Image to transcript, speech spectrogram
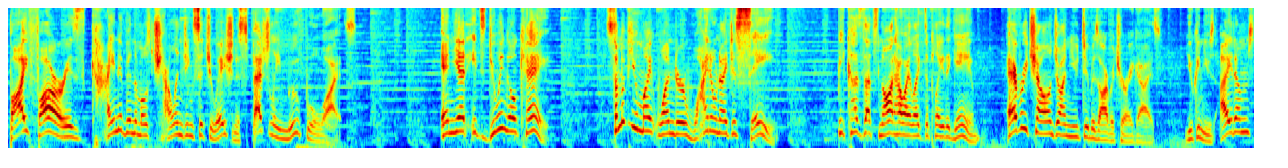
by far, is kind of in the most challenging situation, especially move pool wise. And yet, it's doing okay. Some of you might wonder, why don't I just save? Because that's not how I like to play the game. Every challenge on YouTube is arbitrary, guys. You can use items,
